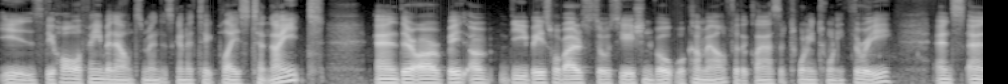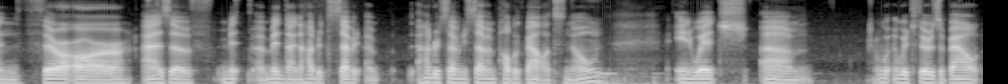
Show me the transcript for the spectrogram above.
is the Hall of Fame announcement is going to take place tonight and there are ba- uh, the Baseball Writers Association vote will come out for the class of 2023, and and there are as of mid, uh, midnight 170, uh, 177 public ballots known, in which um, w- which there's about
